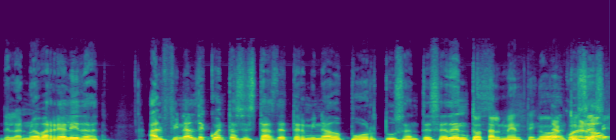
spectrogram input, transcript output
de la nueva realidad, al final de cuentas estás determinado por tus antecedentes. Totalmente. ¿no? De acuerdo. Entonces,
